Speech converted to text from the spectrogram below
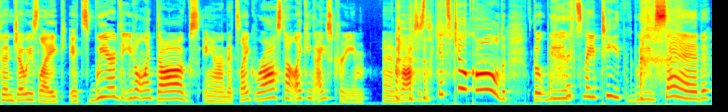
then Joey's like, it's weird that you don't like dogs, and it's like Ross not liking ice cream. And Ross is like, it's too cold. But we hurts my teeth we've said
